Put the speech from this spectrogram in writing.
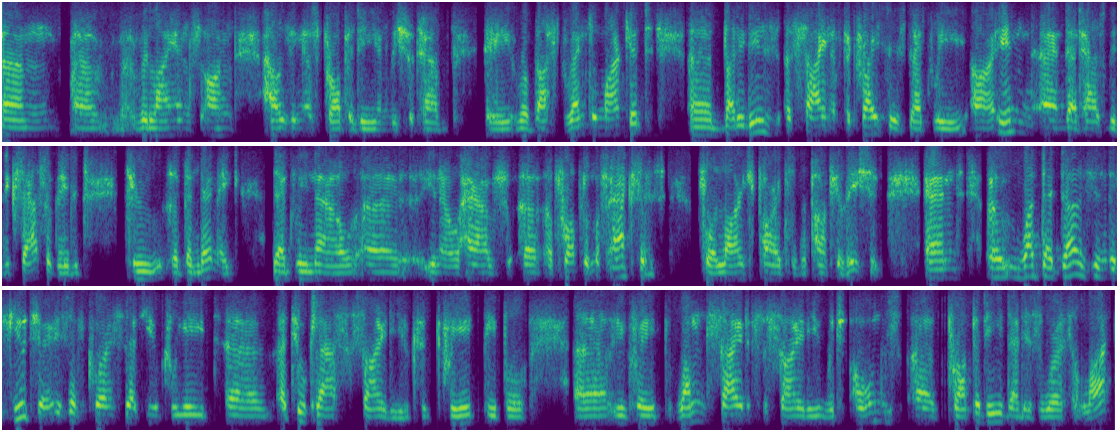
um, uh, reliance on housing as property, and we should have a robust rental market. Uh, but it is a sign of the crisis that we are in and that has been exacerbated through the pandemic that we now, uh, you know, have a, a, problem of access for large parts of the population. And uh, what that does in the future is, of course, that you create uh, a two-class society. You could create people uh, you create one side of society which owns uh, property that is worth a lot,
